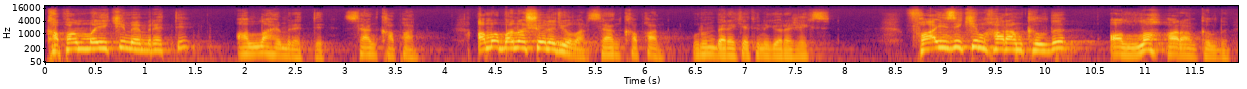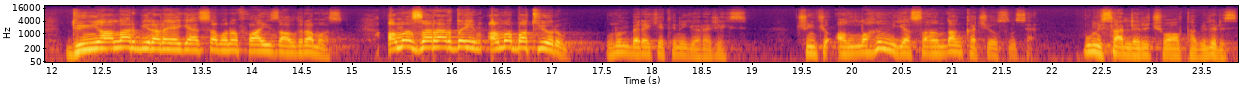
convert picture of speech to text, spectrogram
Kapanmayı kim emretti? Allah emretti. Sen kapan. Ama bana şöyle diyorlar. Sen kapan. Bunun bereketini göreceksin. Faizi kim haram kıldı? Allah haram kıldı. Dünyalar bir araya gelse bana faiz aldıramaz. Ama zarardayım ama batıyorum. Bunun bereketini göreceksin. Çünkü Allah'ın yasağından kaçıyorsun sen. Bu misalleri çoğaltabiliriz.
